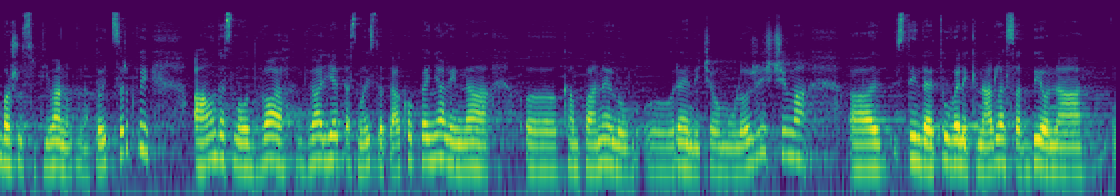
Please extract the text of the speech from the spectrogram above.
baš u Sutivanu na toj crkvi, a onda smo u dva, dva ljeta smo isto tako penjali na e, kampanelu uh, Rendićevom u Ložišćima, s tim da je tu velik naglasak bio na e,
